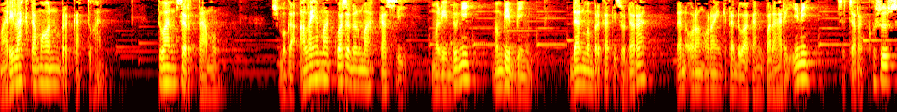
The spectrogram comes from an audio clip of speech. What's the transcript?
Marilah kita mohon berkat Tuhan. Tuhan sertamu. Semoga Allah yang Maha Kuasa dan Maha Kasih melindungi, membimbing, dan memberkati saudara dan orang-orang yang kita doakan pada hari ini, secara khusus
